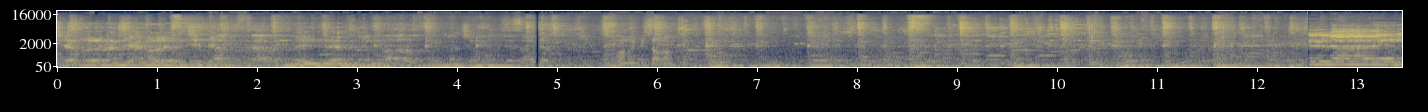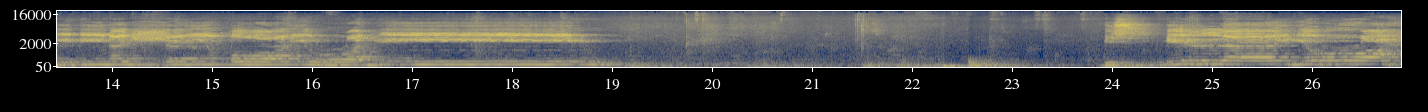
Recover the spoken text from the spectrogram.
Harun değil, hem öğrenci hem öğretici. Neyse. Sonra biz alalım. الله من الشيطان الرجيم بسم الله الرحمن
